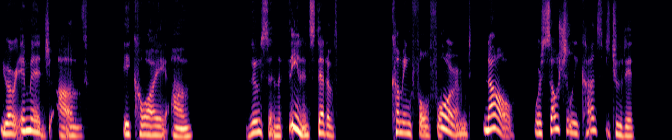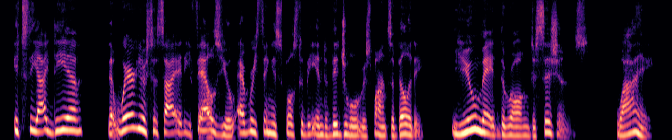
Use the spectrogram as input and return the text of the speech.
your image of Ikoi, of Zeus and Athena, instead of coming full formed. No, we're socially constituted. It's the idea that where your society fails you, everything is supposed to be individual responsibility. You made the wrong decisions. Why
